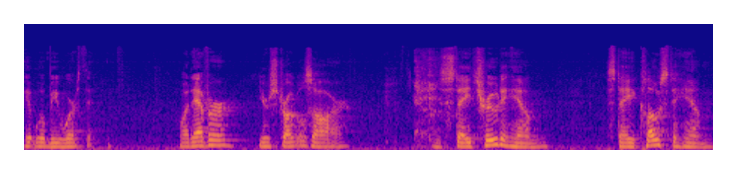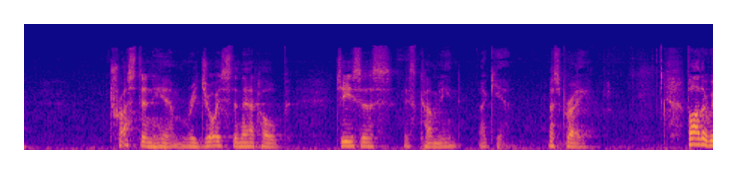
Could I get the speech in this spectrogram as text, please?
It will be worth it. Whatever your struggles are, stay true to Him, stay close to Him, trust in Him, rejoice in that hope Jesus is coming again. Let's pray. Father, we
